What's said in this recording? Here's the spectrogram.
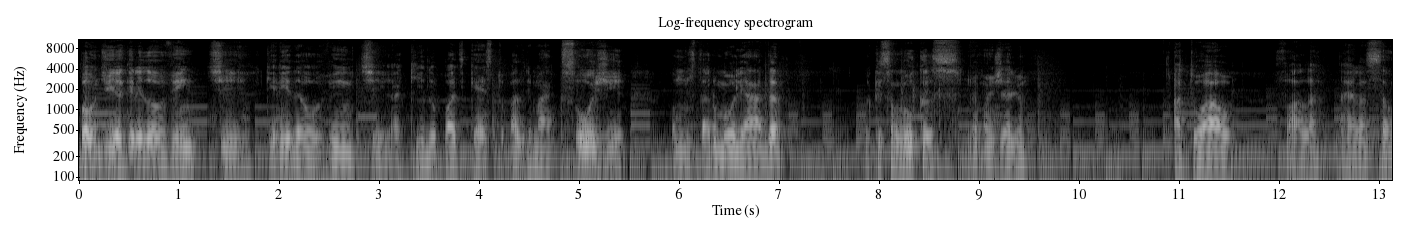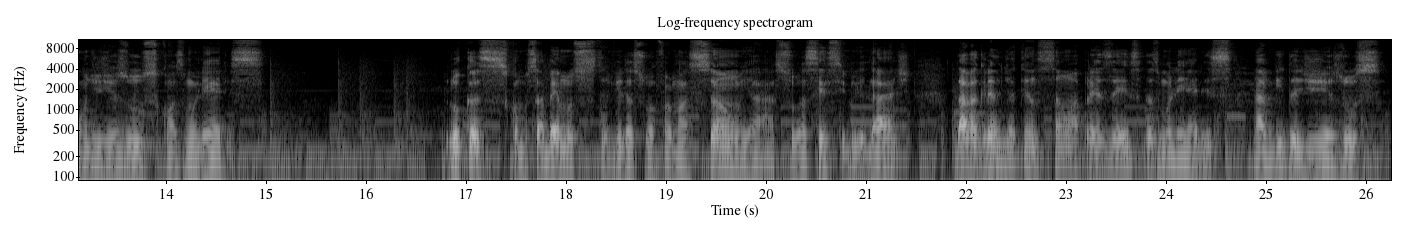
Bom dia, querido ouvinte, querida ouvinte aqui do podcast do Padre Max. Hoje vamos dar uma olhada no que São Lucas, no Evangelho atual, fala da relação de Jesus com as mulheres. Lucas, como sabemos, devido à sua formação e à sua sensibilidade, dava grande atenção à presença das mulheres na vida de Jesus.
